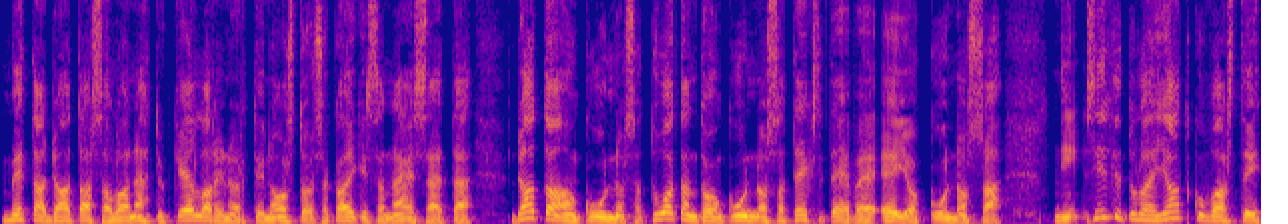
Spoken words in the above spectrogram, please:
metadatassa, ollaan nähty kellarinörtti nostoissa kaikissa näissä, että data on kunnossa, tuotanto on kunnossa, tekstitv ei ole kunnossa, niin silti tulee jatkuvasti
